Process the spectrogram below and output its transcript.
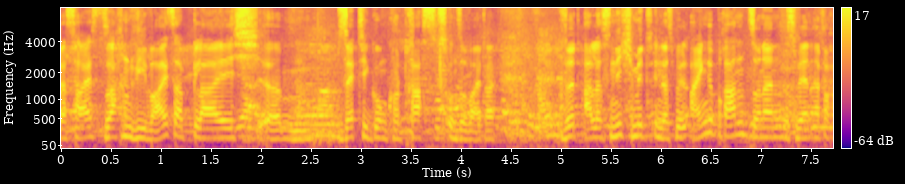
Das heißt, Sachen wie Weißabgleich, ähm, Sättigung, Kontrast und so weiter, wird alles nicht mit in das Bild eingebrannt, sondern es werden einfach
